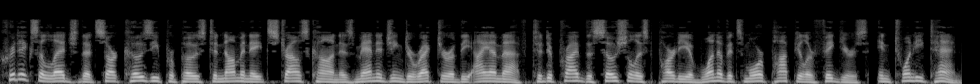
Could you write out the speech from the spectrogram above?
Critics allege that Sarkozy proposed to nominate Strauss-Kahn as managing director of the IMF to deprive the Socialist Party of one of its more popular figures. In 2010,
